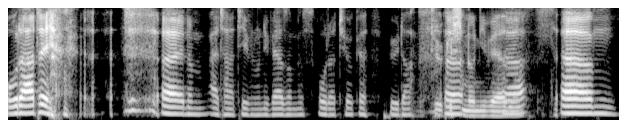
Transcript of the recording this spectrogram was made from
Oder hatte äh, in einem alternativen Universum ist oder Türke, Öder. Türkischen Äh, Universum. Ja, ähm,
